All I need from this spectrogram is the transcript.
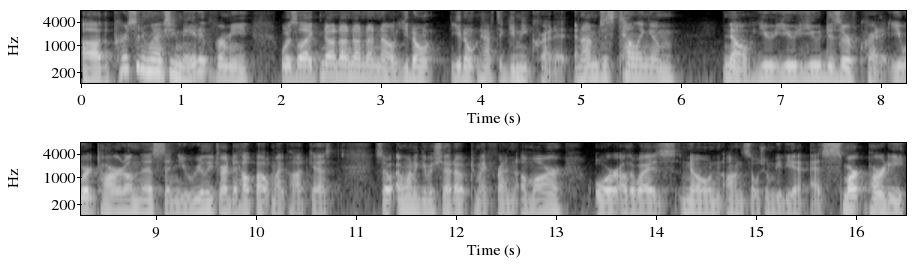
Uh, the person who actually made it for me was like, "No, no, no, no, no. You don't, you don't have to give me credit." And I'm just telling him, "No, you, you, you deserve credit. You worked hard on this, and you really tried to help out my podcast." So I want to give a shout out to my friend Amar, or otherwise known on social media as SmartParty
